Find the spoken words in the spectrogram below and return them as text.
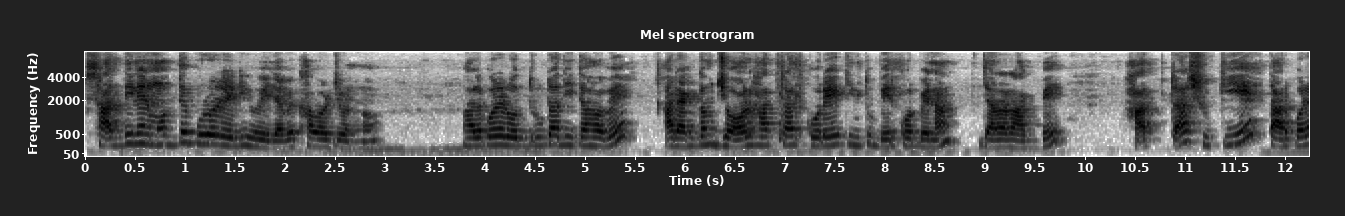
সাত দিনের মধ্যে পুরো রেডি হয়ে যাবে খাওয়ার জন্য। ভালো করে রোদ্রুটা দিতে হবে। আর একদম জল হাত টাত করে কিন্তু বের করবে না, যারা রাখবে। হাতটা শুকিয়ে তারপরে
